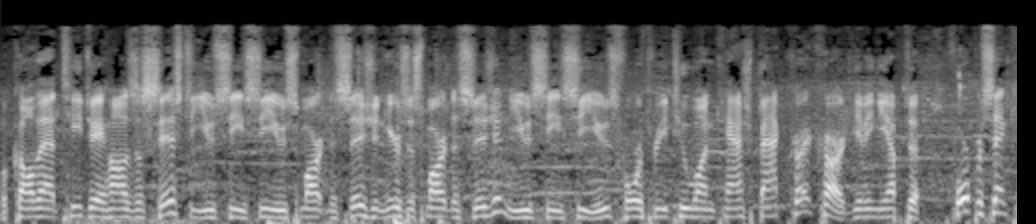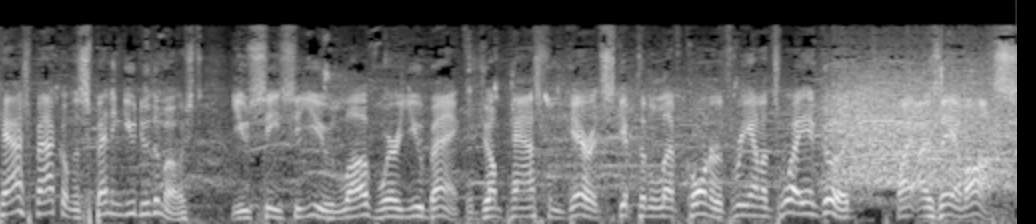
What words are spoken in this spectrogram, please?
We'll call that TJ Haws' assist, a UCCU smart decision. Here's a smart decision UCCU's 4321 cashback credit card, giving you up to 4% cash back on the spending you do the most. UCCU, love where you bank. A jump pass from Garrett, skip to the left corner, three on its way, and good by Isaiah Moss.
